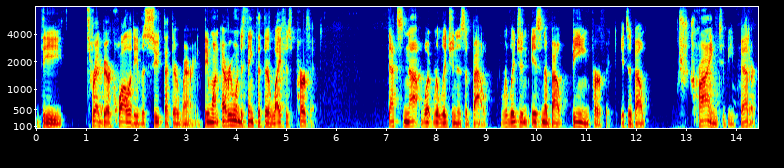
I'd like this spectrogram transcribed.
the threadbare quality of the suit that they're wearing. They want everyone to think that their life is perfect. That's not what religion is about. Religion isn't about being perfect. It's about trying to be better.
